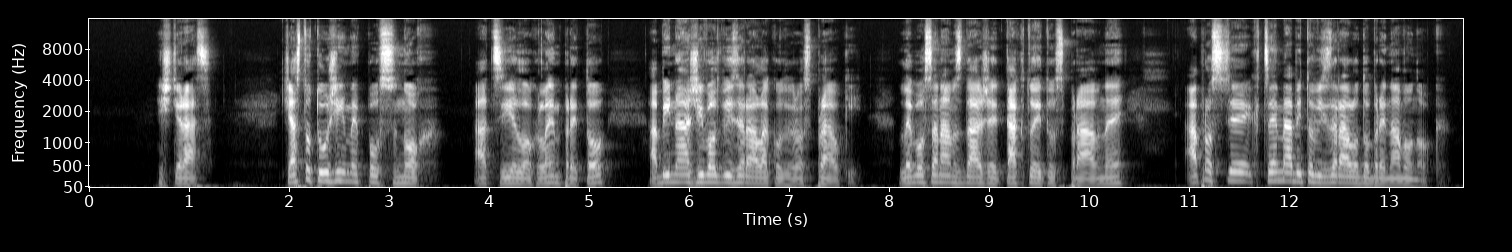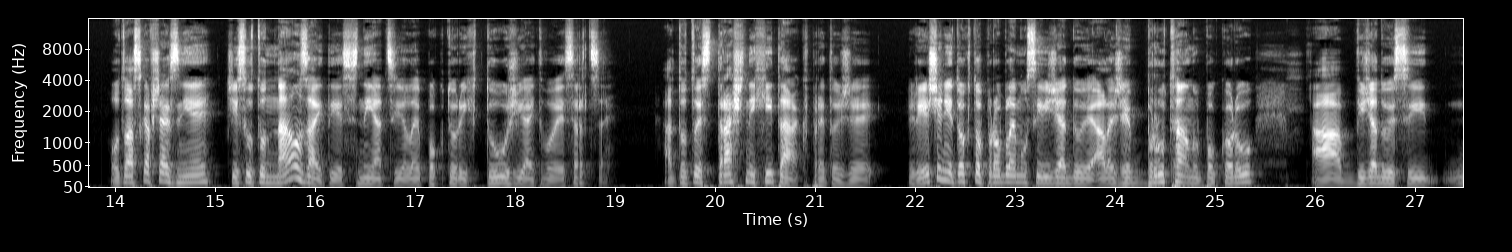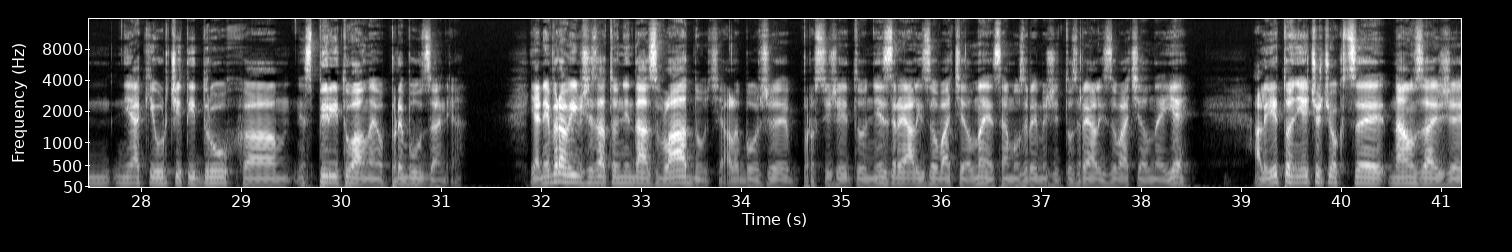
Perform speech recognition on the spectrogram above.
Ešte raz. Často túžime po snoch a cieľoch len preto, aby náš život vyzeral ako z rozprávky. Lebo sa nám zdá, že takto je to správne a proste chceme, aby to vyzeralo dobre na vonok. Otázka však znie, či sú to naozaj tie sny a ciele, po ktorých túži aj tvoje srdce. A toto je strašný chyták, pretože Riešenie tohto problému si vyžaduje ale že brutálnu pokoru a vyžaduje si nejaký určitý druh um, spirituálneho prebúdzania. Ja nevravím, že sa to nedá zvládnuť, alebo že proste, že je to nezrealizovateľné. Samozrejme, že to zrealizovateľné je. Ale je to niečo, čo chce naozaj, že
